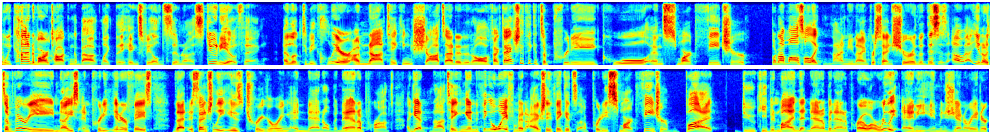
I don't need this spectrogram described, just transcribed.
we kind of are talking about like the Higgsfield Cinema Studio thing. And look, to be clear, I'm not taking shots at it at all. In fact, I actually think it's a pretty cool and smart feature. But I'm also like 99% sure that this is, uh, you know, it's a very nice and pretty interface that essentially is triggering a nano banana prompt. Again, not taking anything away from it. I actually think it's a pretty smart feature, but do keep in mind that Nano Banana Pro or really any image generator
